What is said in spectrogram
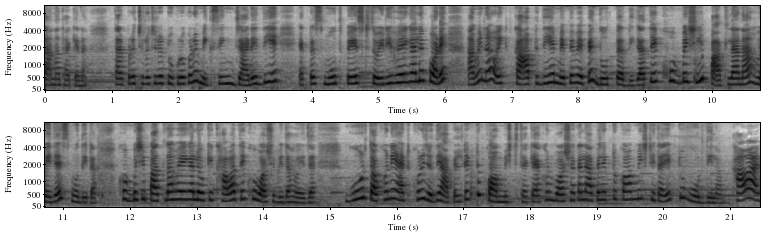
দানা থাকে না। তারপরে ছোট ছোট টুকরো করে মিক্সিং জারে দিয়ে একটা স্মুথ পেস্ট তৈরি হয়ে গেলে পরে আমি না ওই কাপ দিয়ে মেপে মেপে দুধটা দিই, যাতে খুব বেশি পাতলা না হয়ে যায় স্মুদিটা। খুব বেশি পাতলা হয়ে গেলে ওকে খাওয়াতে খুব অসুবিধা হয়ে যায়। গুড় তখনই অ্যাড করে যদি আপেলটা একটু কম মিষ্টি থাকে। এখন বর্ষাকালে আপেল একটু কম মিষ্টি, তাই একটু গুড় দিলাম। খাওয়ার?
